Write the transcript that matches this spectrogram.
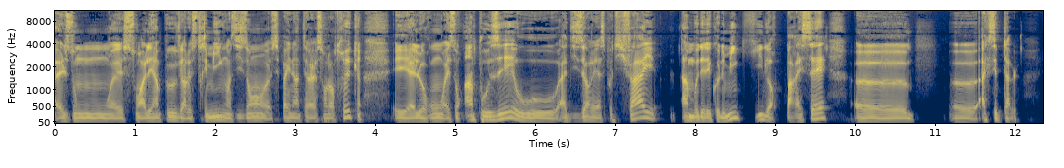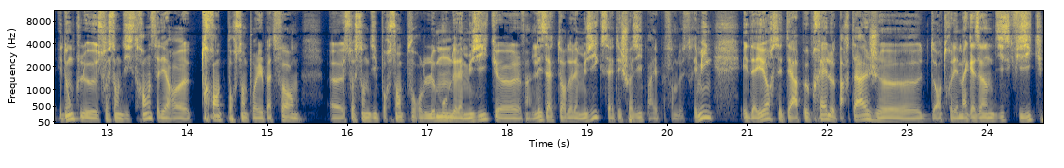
elles ont, elles sont allées un peu vers le streaming en se disant c'est pas inintéressant leur truc, et elles auront, elles ont imposé au, à Deezer et à Spotify un modèle économique qui leur paraissait acceptable. Et donc le 70-30, c'est-à-dire 30% euh, pour les plateformes, 70% euh, pour le monde de la musique, euh, enfin les acteurs de la musique, ça a été choisi par les plateformes de streaming. Et d'ailleurs, c'était à peu près le partage entre les magasins de disques physiques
